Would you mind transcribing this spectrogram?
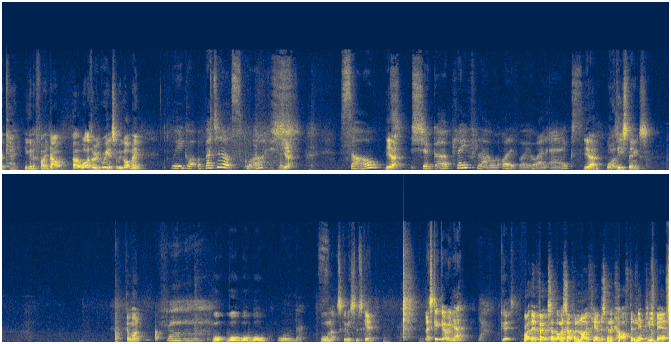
Okay, you're gonna find out. Uh, what other ingredients have we got, mate? We got a butternut squash. Yeah. Salt. Yeah. Sugar, plain flour, olive oil, and eggs. Yeah. What are these things? Come on. Then Whoa, whoa, whoa, whoa. walnut. Walnuts, give me some skin. Let's get going, yeah? Yeah. Good. Right then folks, I've got myself a knife here. I'm just going to cut off the nipply bit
